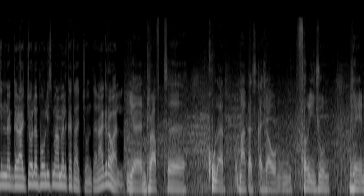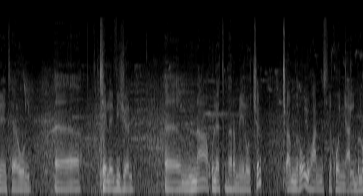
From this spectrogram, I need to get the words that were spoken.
ሲነገራቸው ለፖሊስ ማመልከታቸውን ተናግረዋል። የድራፍት ኩለር ማቀዝቀዣውን፣ ፍሪጁን፣ ጄኔሬተሩን፣ ቴሌቪዥን እና ሁለት በርሜሎችን ጨምሮ ዮሐንስ ልኮኛል ብሎ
